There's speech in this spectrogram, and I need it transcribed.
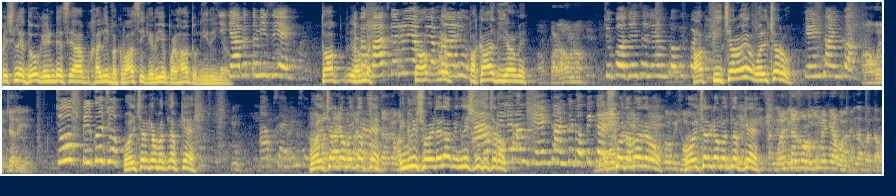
पिछले दो घंटे से आप खाली बकवास ही करिए पढ़ा तो नहीं रही है क्या बदतमीजी है? तो आप हम बकवास कर रही हूँ तो आपने हूँ। पका दिया हमें। पढ़ाओ ना। चुप हो जाए चले हम टॉपिक आप टीचर हो या वोल्चर हो? कैन कान का। हाँ वोल्चर है चुप बिल्कुल चुप। वोल्चर का मतलब क्या है? आप साइलेंट हो। वोल्चर का मतलब क्या है? इंग्लिश वर्ड है ना आप इंग्लिश की टीचर हो। हम कैन कान का टॉपिक कर। इसको दबा करो। वोल्चर का मतलब क्या है? वोल्चर को उर्दू में क्या बोलते हैं? मतलब बताओ।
